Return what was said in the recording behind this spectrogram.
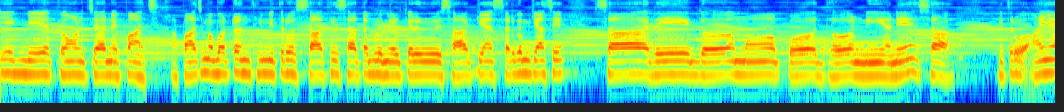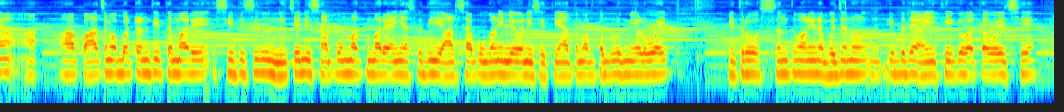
એક, બે, ત્રણ, ચાર ને પાંચ. આ પાંચમા બટનથી મિત્રો સાથી સાત તબલું મેળ કરેલું હોય સા ક્યાં, સરગમ ક્યાં છે? સા, રે, ગ, મ, પ, ધ, ની અને સા. મિત્રો, અહીંયા આ પાંચમા બટનથી તમારે સીધું સીધું નીચેની સાપુમાં તમારે અહીંયા સુધી આઠ સાપુ ગણી લેવાની છે. ત્યાં તમારું તબલું મેળ હોય. મિત્રો, સંતવાણીના ભજનો એ બધા અહીંથી ગવાતા હોય છે.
